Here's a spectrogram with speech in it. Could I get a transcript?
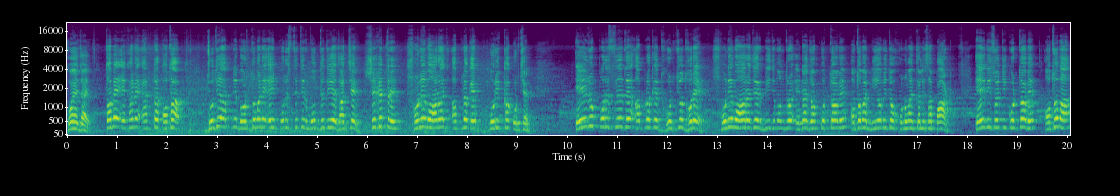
হয়ে যায়। তবে এখানে একটা কথা, যদি আপনি বর্তমানে এই পরিস্থিতির মধ্যে দিয়ে যাচ্ছেন, সেক্ষেত্রে শনি মহারাজ আপনাকে পরীক্ষা করছেন। এইরূপ পরিস্থিতিতে আপনাকে ধৈর্য ধরে শনি মহারাজের বীজ মন্ত্র এটা জপ করতে হবে অথবা নিয়মিত হনুমান চালিসা পাঠ। এই বিষয়টি করতে হবে অথবা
